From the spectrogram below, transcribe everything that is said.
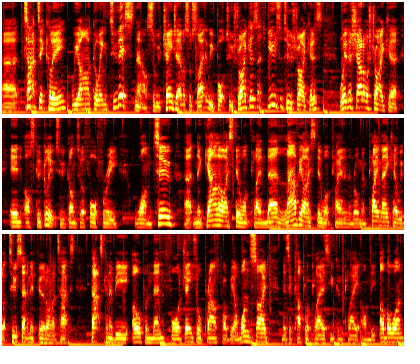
Uh, tactically, we are going to this now. So we've changed it ever so slightly. We've bought two strikers. Let's use the two strikers with a shadow striker in Oscar Gloukh. So we've gone to a 4-3-1-2. Uh, Nagalo, I still want playing there. Lavia, I still want playing in the roaming playmaker. We've got two centre midfield on attacks. That's going to be open then for James Ward-Prowse probably on one side, and there's a couple of players who can play on the other one.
